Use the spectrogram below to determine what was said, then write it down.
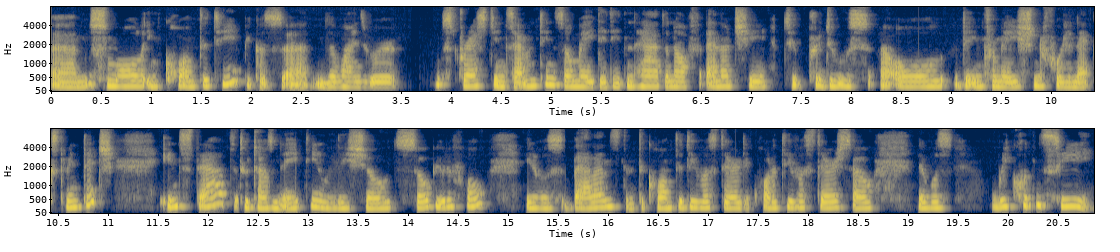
um, small in quantity because uh, the wines were stressed in 17 so maybe they didn't have enough energy to produce uh, all the information for the next vintage. Instead 2018 really showed so beautiful. It was balanced and the quantity was there the quality was there so there was we couldn't see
